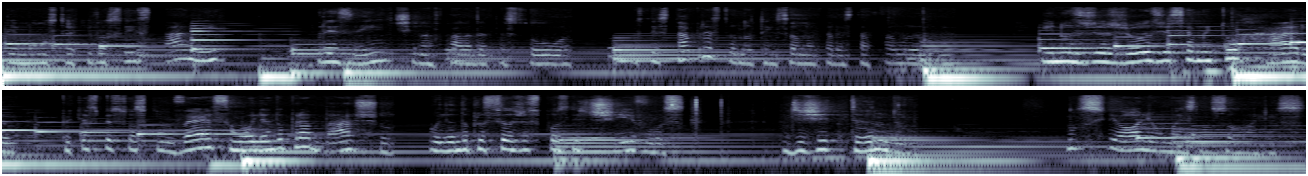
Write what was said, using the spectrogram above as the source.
Demonstra que você está ali, presente na fala da pessoa você está prestando atenção no que ela está falando. E nos dias de hoje isso é muito raro, porque as pessoas conversam olhando para baixo, olhando para os seus dispositivos, digitando. Não se olham mais nos olhos.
